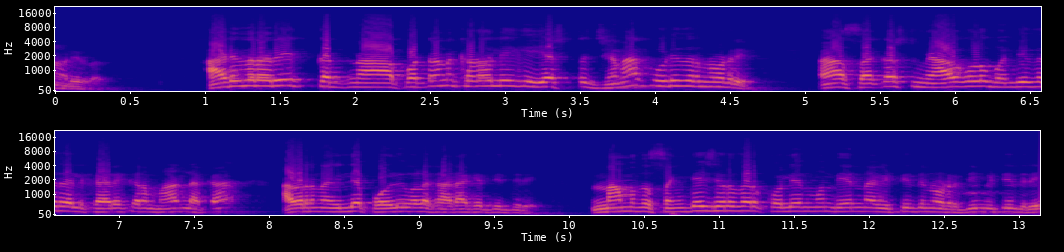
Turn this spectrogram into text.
ನೋಡಿದ್ರು ಹಾಡಿದ್ರ ರೀ ಕಟ್ ನಾ ಪಟ್ಟಣ ಕಡೋಲಿಗೆ ಎಷ್ಟು ಜನ ಕೂಡಿದ್ರ ನೋಡ್ರಿ. ಆ, ಸಾಕಷ್ಟು ಮ್ಯಾಳ್ಗಳು ಬಂದಿದ್ರಿ ಅಲ್ಲಿ ಕಾರ್ಯಕ್ರಮ ಮಾಡ್ಲಕ್ಕ. ಆದ್ರೆ ನಾವು ಇಲ್ಲೇ ಪೌಳಿ ಒಳಗ್ ಹಾಡಾಕತ್ತಿದ್ರಿ ನಮ್ದು ಸಂಕೇಶ್ವರದವ್ರ ಕೊಲಿಯನ್ ಮುಂದೆ ಏನ್ ನಾವು ಇಟ್ಟಿದ್ವಿ ನೋಡ್ರಿ, ದಿಮ್ ಇಟ್ಟಿದ್ರಿ.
